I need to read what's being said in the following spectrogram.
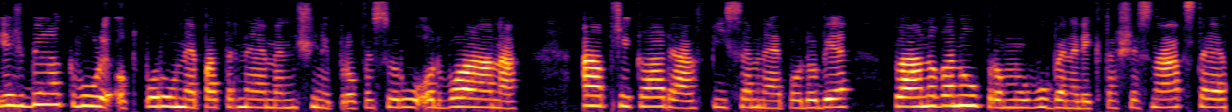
jež byla kvůli odporu nepatrné menšiny profesorů odvolána a přikládá v písemné podobě plánovanou promluvu Benedikta XVI.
